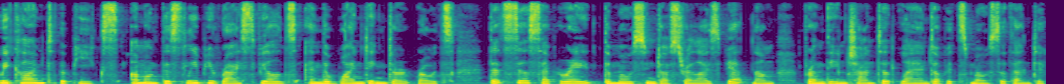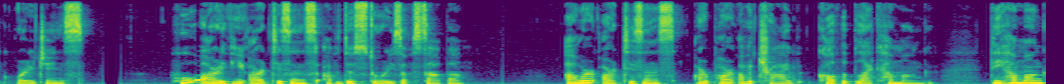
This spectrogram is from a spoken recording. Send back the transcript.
we climbed to the peaks among the sleepy rice fields and the winding dirt roads that still separate the most industrialized Vietnam from the enchanted land of its most authentic origins. Who are the artisans of the stories of Sapa? Our artisans are part of a tribe called the Black Hmong. The Hmong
